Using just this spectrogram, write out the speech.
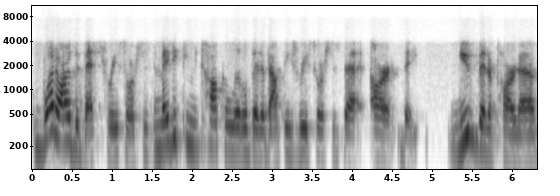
what are the best resources? And maybe can you talk a little bit about these resources that are that you've been a part of,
